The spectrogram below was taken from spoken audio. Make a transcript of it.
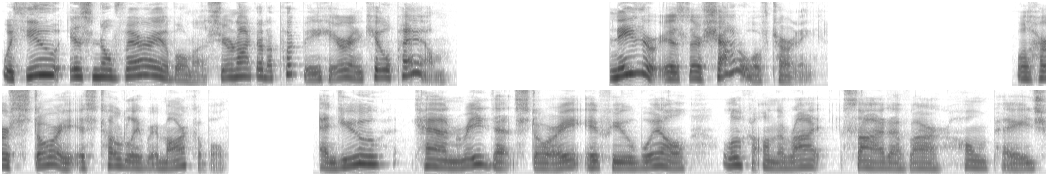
With you is no variableness. You're not going to put me here and kill Pam neither is there shadow of turning. Well, her story is totally remarkable. And you can read that story if you will look on the right side of our homepage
